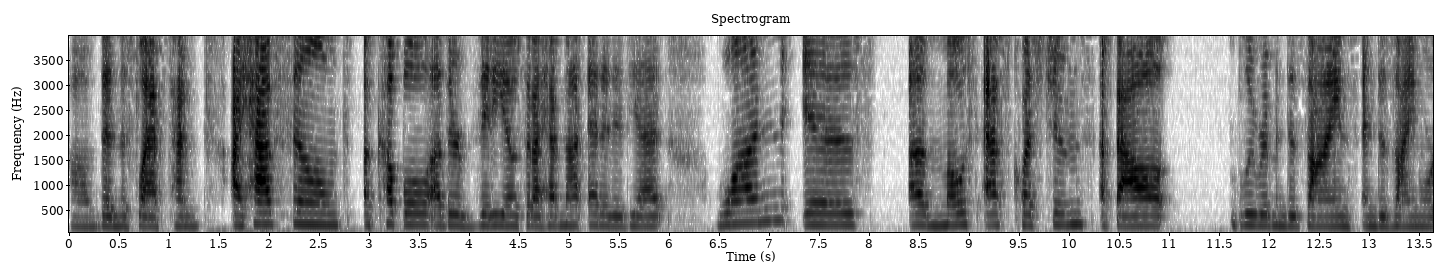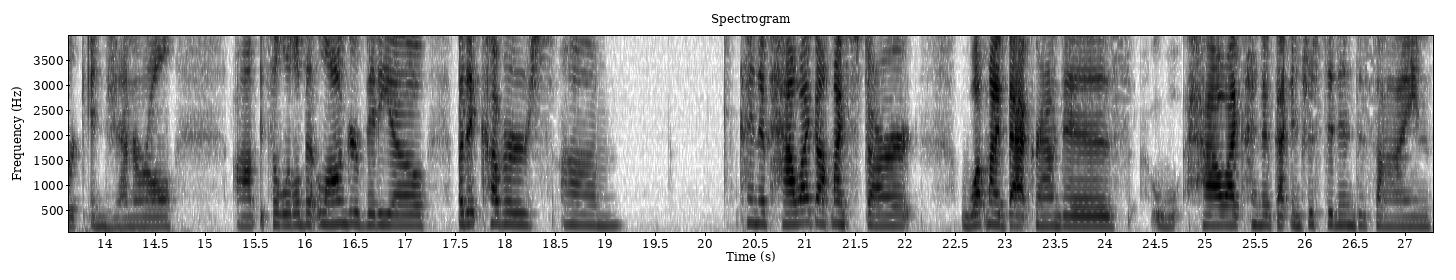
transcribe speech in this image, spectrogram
um, than this last time. I have filmed a couple other videos that I have not edited yet. One is uh, most asked questions about Blue Ribbon Designs and design work in general. Um, it's a little bit longer video, but it covers um, kind of how I got my start, what my background is, how I kind of got interested in design.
